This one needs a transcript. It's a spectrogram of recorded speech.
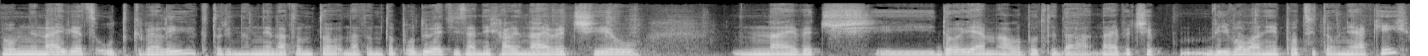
vo mne najviac utkveli, ktorí na mne na tomto, na tomto podujatí zanechali najväčšiu najväčší dojem, alebo teda najväčšie vyvolanie pocitov nejakých.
